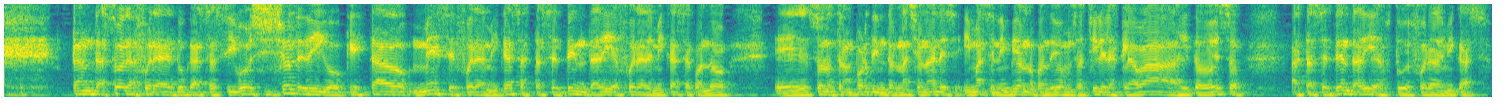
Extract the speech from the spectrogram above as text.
tantas horas fuera de tu casa. Si, vos, si yo te digo que he estado meses fuera de mi casa, hasta 70 días fuera de mi casa, cuando eh, son los transportes internacionales y más en invierno cuando íbamos a Chile, las clavadas y todo eso, hasta 70 días estuve fuera de mi casa.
